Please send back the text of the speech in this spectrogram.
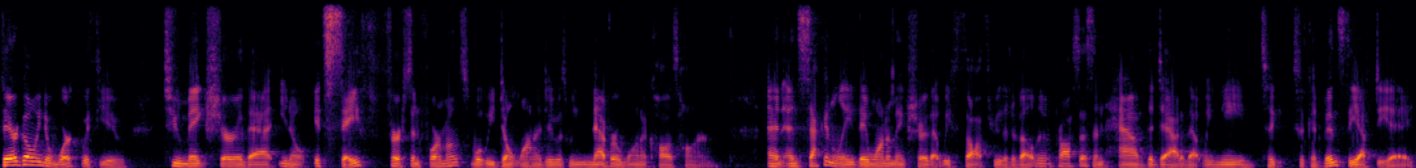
they're going to work with you to make sure that, you know, it's safe first and foremost. What we don't want to do is we never want to cause harm and and secondly they want to make sure that we've thought through the development process and have the data that we need to to convince the FDA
